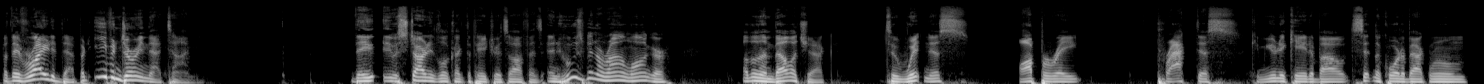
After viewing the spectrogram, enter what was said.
But they've righted that. But even during that time, they it was starting to look like the Patriots offense. And who's been around longer other than Belichick to witness, operate, practice, communicate about, sit in the quarterback room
